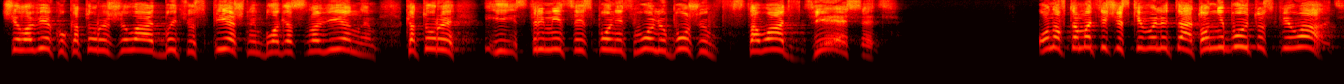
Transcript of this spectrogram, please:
человеку, который желает быть успешным, благословенным, который и стремится исполнить волю Божию, вставать в 10. Он автоматически вылетает, он не будет успевать.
